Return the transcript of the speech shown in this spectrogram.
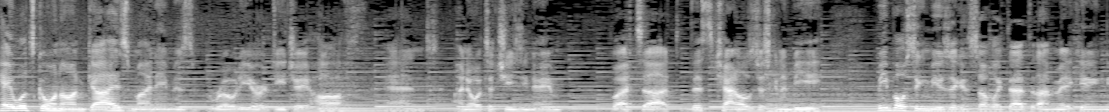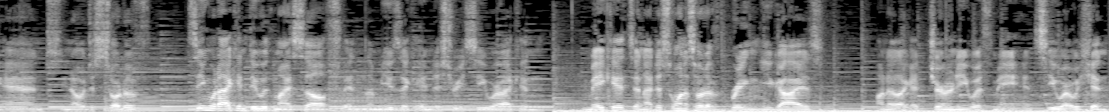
Hey, what's going on, guys? My name is Brody or DJ Hof, and I know it's a cheesy name, but uh, this channel is just gonna be me posting music and stuff like that that I'm making, and you know, just sort of seeing what I can do with myself in the music industry, see where I can make it, and I just want to sort of bring you guys on a, like a journey with me and see where we can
